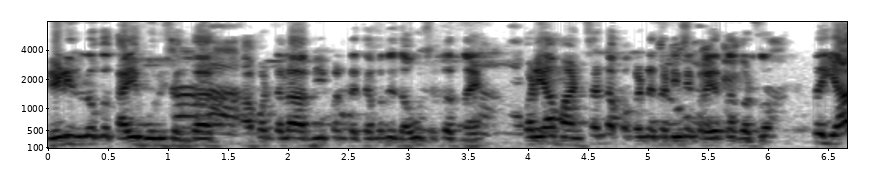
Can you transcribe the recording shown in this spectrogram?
लेडीज लोक काही बोलू शकतात. हा. आपण त्याला मी पण त्याच्यामध्ये जाऊ शकत नाही. पण या माणसांना पकडण्यासाठी मी प्रयत्न करतो. तर या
